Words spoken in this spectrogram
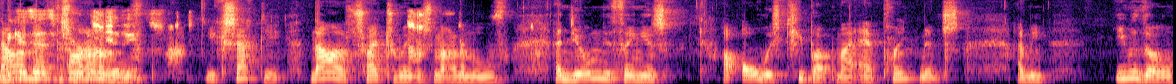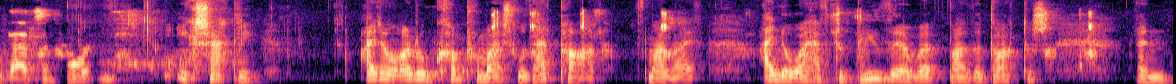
Now because that's part of smarter living. move. Exactly. Now I've tried to make a smarter move, and the only thing is, I always keep up my appointments. I mean, even though That's important. exactly, I don't I don't compromise with that part of my life. I know I have to be there with, by the doctors, and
